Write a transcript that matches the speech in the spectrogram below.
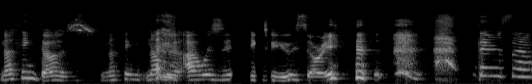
Nothing does. Nothing. Nothing. I was listening to you. Sorry. there's a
